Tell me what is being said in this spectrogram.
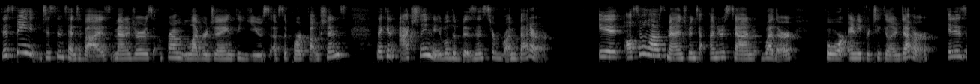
this may disincentivize managers from leveraging the use of support functions that can actually enable the business to run better. It also allows management to understand whether for any particular endeavor. It is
